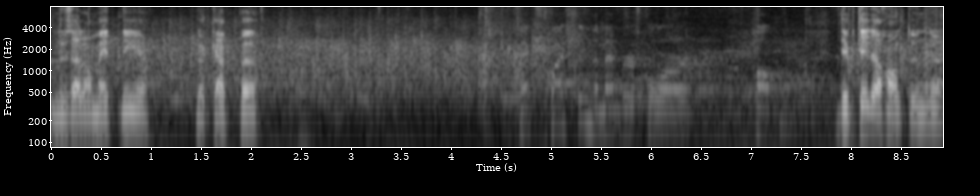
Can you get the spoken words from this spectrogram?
Nous allons maintenir le cap. Député de Halton.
